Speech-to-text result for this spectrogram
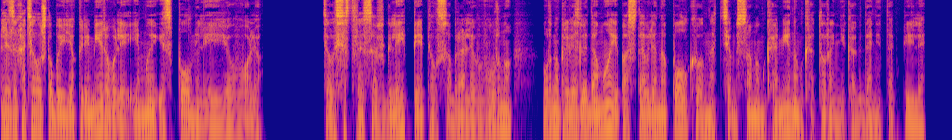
Лиза хотела, чтобы ее кремировали, и мы исполнили ее волю. Тело сестры сожгли, пепел собрали в урну — Урну привезли домой и поставили на полку над тем самым камином, который никогда не топили.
